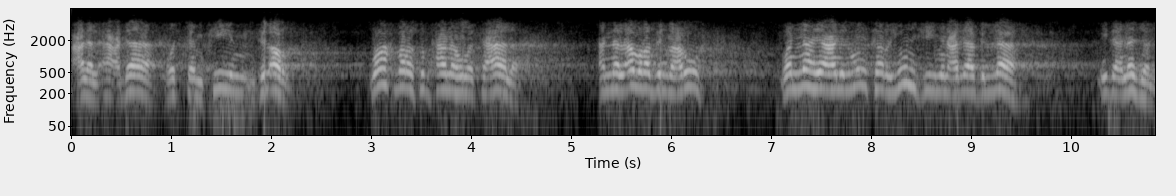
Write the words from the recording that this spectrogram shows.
على الأعداء والتمكين في الأرض. وأخبر سبحانه وتعالى أن الأمر بالمعروف والنهي عن المنكر ينجي من عذاب الله إذا نزل.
